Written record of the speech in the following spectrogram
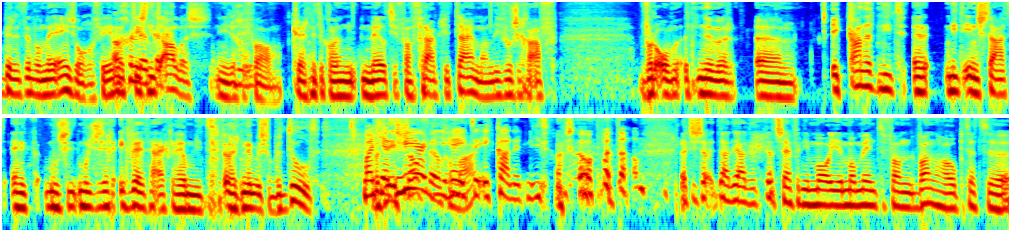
ben het er wel mee eens ongeveer. Oh, maar het is niet alles, in ieder geval. Ik kreeg natuurlijk al een mailtje van vrouwtje Tuinman. Die vroeg zich af waarom het nummer... Um, ik kan het niet, er niet in staat. En ik moet, moet je zeggen, ik weet eigenlijk helemaal niet welk nummer ze bedoelt. Want je hebt meer die gemaakt. heten, ik kan het niet, of zo. Wat dan? Dat, is, nou, ja, dat, dat zijn van die mooie momenten van wanhoop dat, uh,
